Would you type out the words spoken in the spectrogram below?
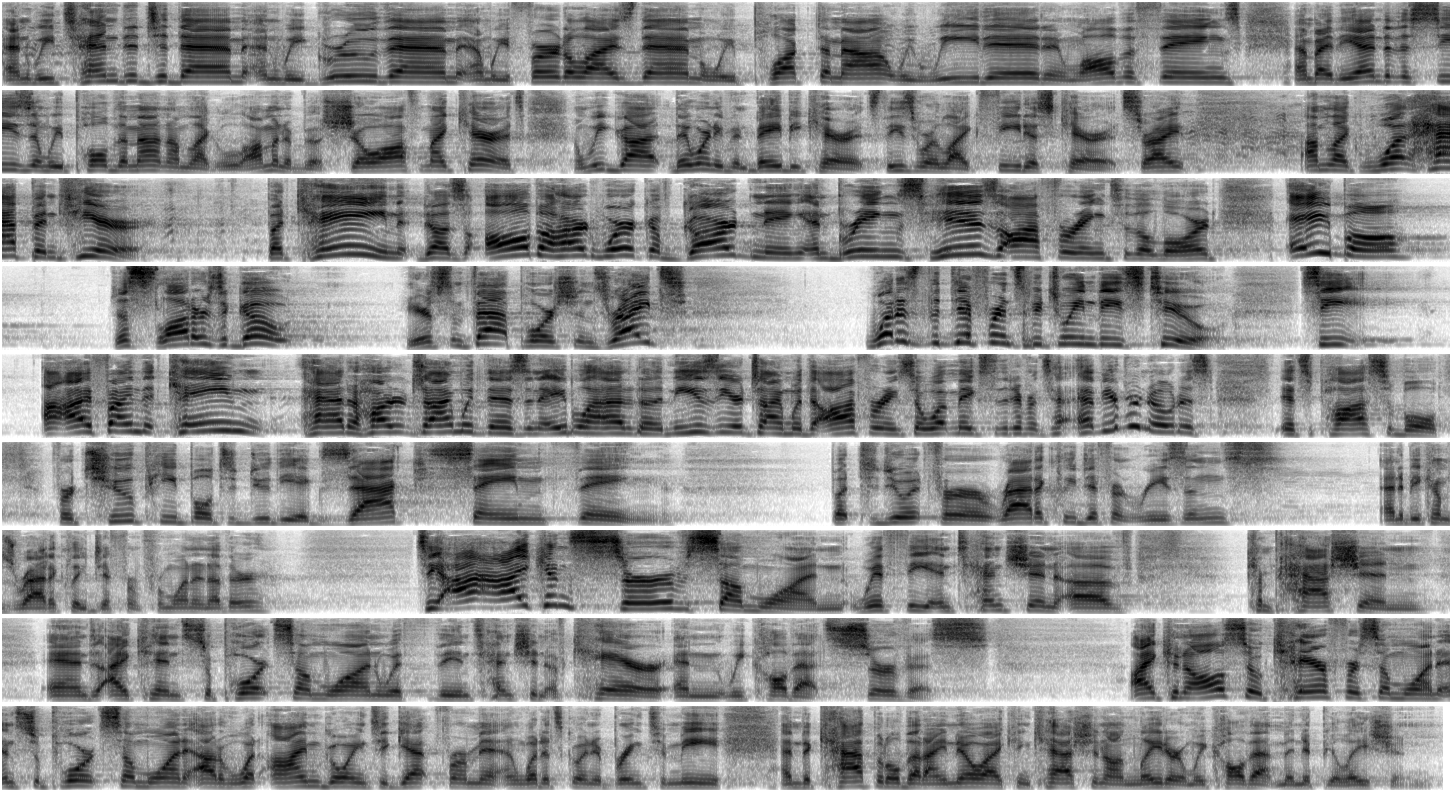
And we tended to them and we grew them and we fertilized them and we plucked them out, we weeded and all the things. And by the end of the season, we pulled them out and I'm like, well, I'm gonna show off my carrots. And we got, they weren't even baby carrots, these were like fetus carrots, right? I'm like, what happened here? But Cain does all the hard work of gardening and brings his offering to the Lord. Abel just slaughters a goat. Here's some fat portions, right? What is the difference between these two? See, I find that Cain had a harder time with this and Abel had an easier time with the offering. So, what makes the difference? Have you ever noticed it's possible for two people to do the exact same thing, but to do it for radically different reasons? And it becomes radically different from one another? See, I, I can serve someone with the intention of compassion, and I can support someone with the intention of care, and we call that service. I can also care for someone and support someone out of what I'm going to get from it and what it's going to bring to me and the capital that I know I can cash in on later, and we call that manipulation.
